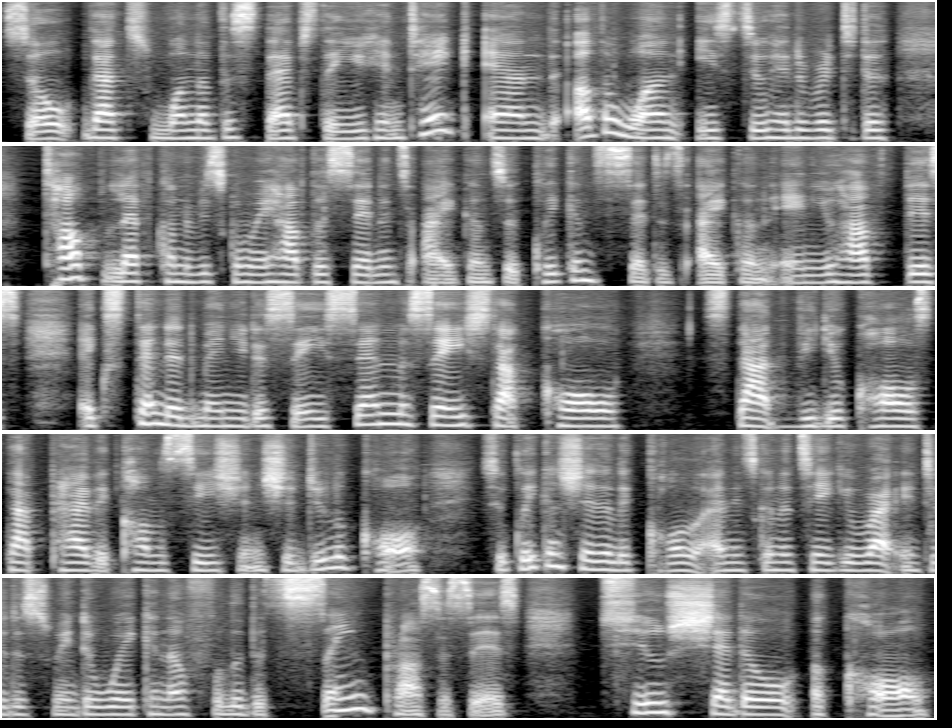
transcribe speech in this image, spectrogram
So that's one of the steps that you can take. And the other one is to head over to the top left corner of the screen you have the settings icon. So click on settings icon and you have this extended menu to say send message start call start video call start private conversation schedule a call. So click on schedule a call and it's going to take you right into this window where you can now follow the same processes to schedule a call.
